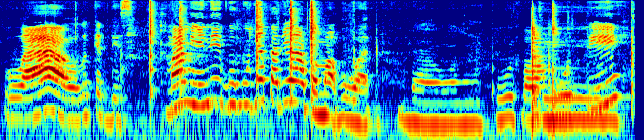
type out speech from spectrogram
Wow look at this. Mami ini bumbunya tadi apa mak buat? Bawang putih. bawang putih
